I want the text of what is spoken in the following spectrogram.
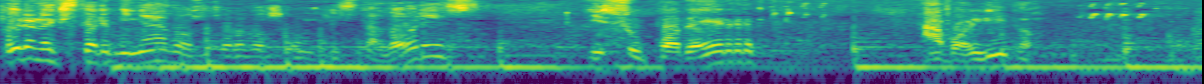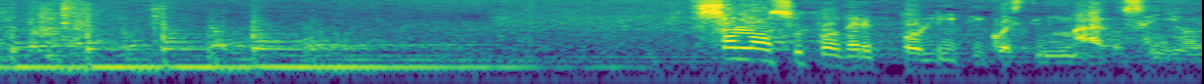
Fueron exterminados por los conquistadores y su poder abolido. Solo su poder político, estimado señor,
